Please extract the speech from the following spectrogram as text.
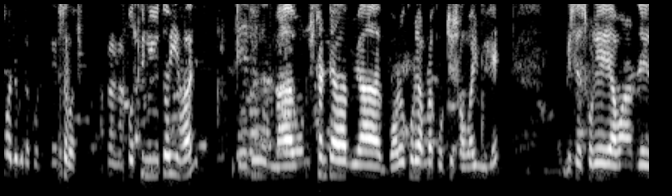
সহযোগিতা করে। একশো বছর প্রতিনিয়তই হয়, কিন্তু অনুষ্ঠানটা বড় করে আমরা করছি সবাই মিলে। বিশেষ করে আমাদের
